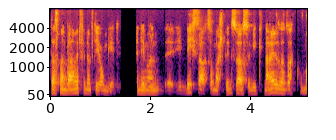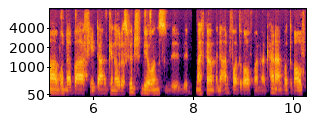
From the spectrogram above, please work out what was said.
dass man damit vernünftig umgeht indem man äh, eben nicht sagt, sag mal, spinnst du, hast irgendwie Knall, sondern sagt, guck mal, wunderbar, vielen Dank, genau das wünschen wir uns. Äh, manchmal haben wir eine Antwort drauf, manchmal keine Antwort drauf.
